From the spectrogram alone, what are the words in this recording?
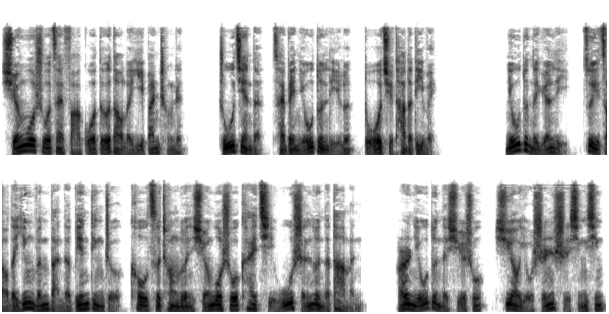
漩涡说在法国得到了一般承认，逐渐的才被牛顿理论夺取它的地位。牛顿的原理最早的英文版的编订者寇茨畅论漩涡说开启无神论的大门，而牛顿的学说需要有神使行星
